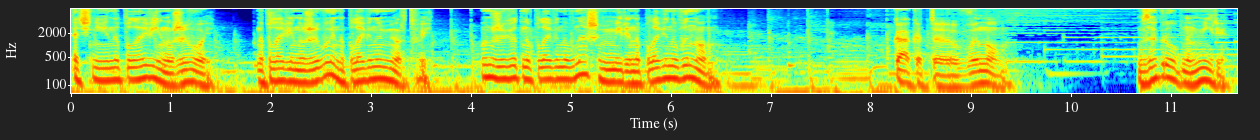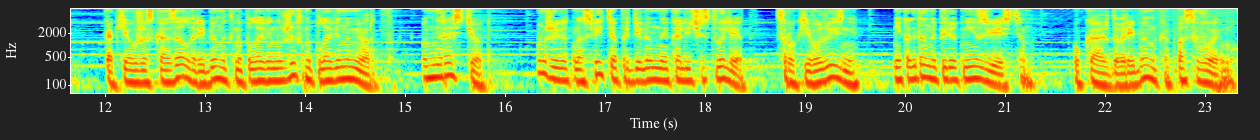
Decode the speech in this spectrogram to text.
точнее, наполовину живой. Наполовину живой, наполовину мертвый. Он живет наполовину в нашем мире, наполовину в ином. Как это в ином? В загробном мире. Как я уже сказал, ребенок наполовину жив, наполовину мертв. Он не растет. Он живет на свете определенное количество лет. Срок его жизни никогда наперед неизвестен. У каждого ребенка по-своему.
